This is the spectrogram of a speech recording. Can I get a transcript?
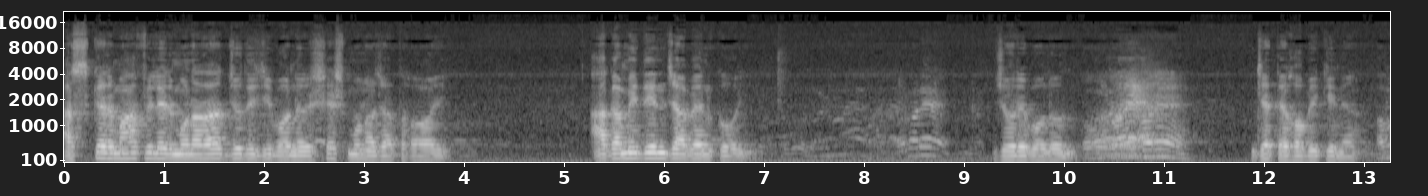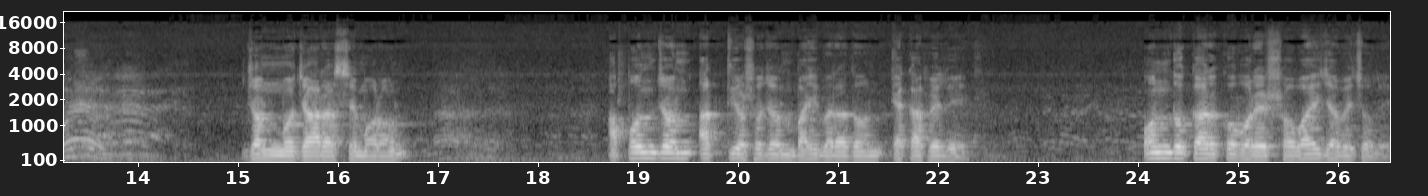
আজকের মাহফিলের মোনাজাত যদি জীবনের শেষ মোনাজাত হয়, আগামী দিন যাবেন কই? জোরে বলুন। যেতে হবে কিনা? জন্ম যার আছে মরণ। আপনজন আত্মীয় স্বজন বেড়াদন একা ফেলে। অন্ধকার কবরে সবাই যাবে চলে।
